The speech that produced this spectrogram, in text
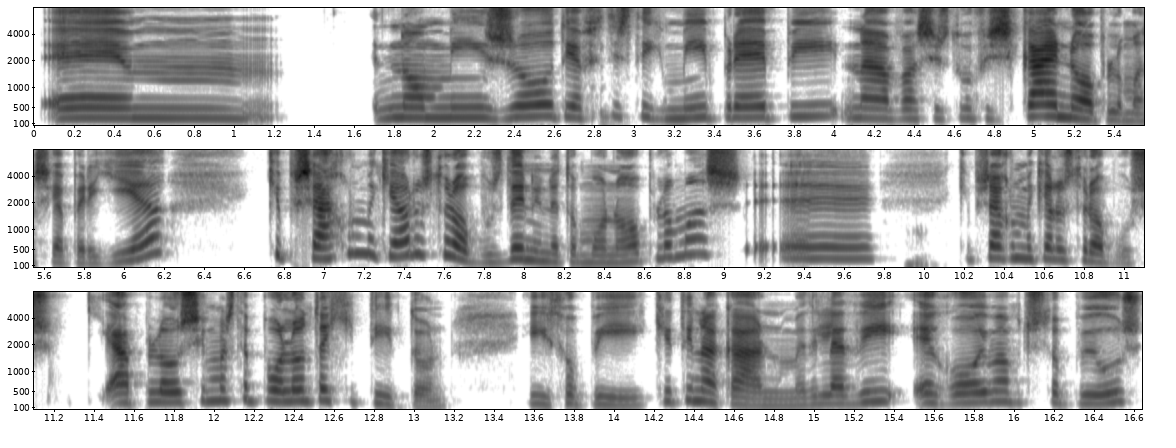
Ε, μ, νομίζω ότι αυτή τη στιγμή πρέπει να βασιστούμε. Φυσικά είναι όπλο μας η απεργία και ψάχνουμε και άλλους τρόπους. Δεν είναι το μόνο όπλο μας ε, και ψάχνουμε και άλλους τρόπους. Απλώς είμαστε πολλών ταχυτήτων οι ηθοποιοί και τι να κάνουμε. Δηλαδή εγώ είμαι από τους ηθοποιούς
